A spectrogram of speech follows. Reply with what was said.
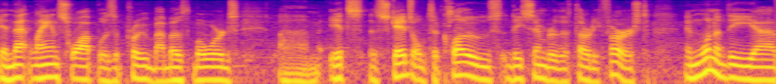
And that land swap was approved by both boards. Um, it's scheduled to close December the 31st. And one of the uh,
